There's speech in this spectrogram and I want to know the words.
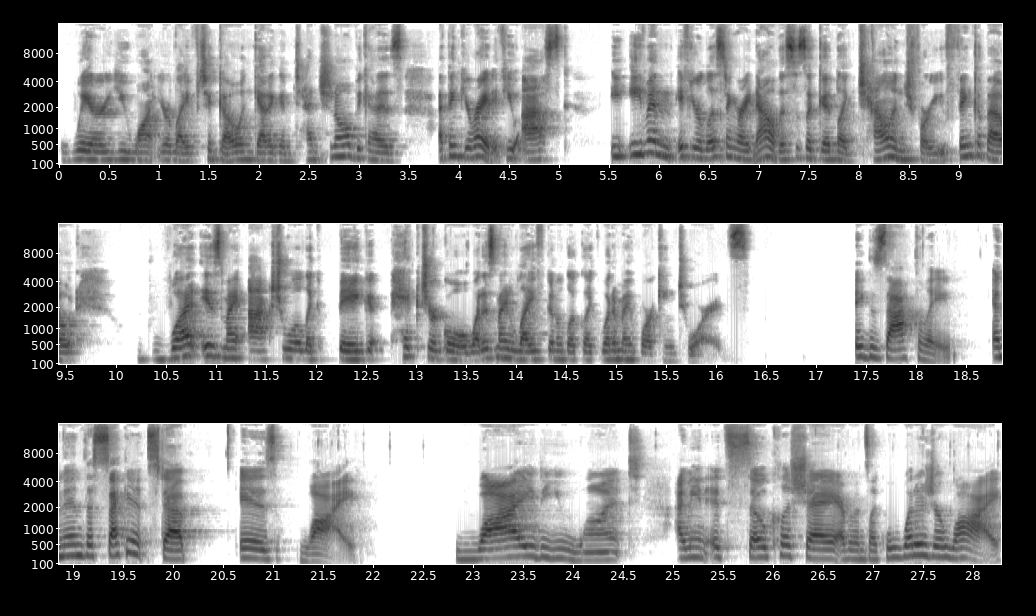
where you want your life to go and getting intentional because I think you're right. If you ask even if you're listening right now, this is a good like challenge for you. Think about what is my actual like big picture goal? What is my life going to look like? What am I working towards? Exactly. And then the second step is why. Why do you want? I mean, it's so cliche. Everyone's like, well, what is your why?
